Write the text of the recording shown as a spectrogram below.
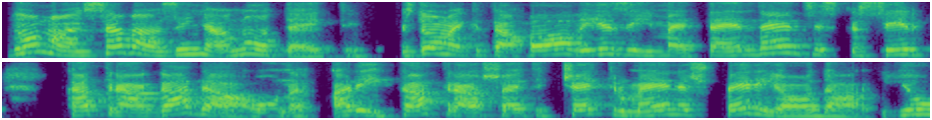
Domāju, savā ziņā noteikti. Es domāju, ka tā balva iezīmē tendences, kas ir katrā gadā un arī katrā šeit četru mēnešu periodā. Jo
